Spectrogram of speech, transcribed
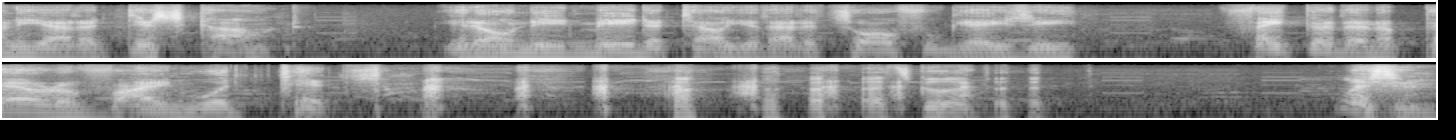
money at a discount. You don't need me to tell you that it's all fugazi. Faker than a pair of Vinewood tits. That's good. Listen,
